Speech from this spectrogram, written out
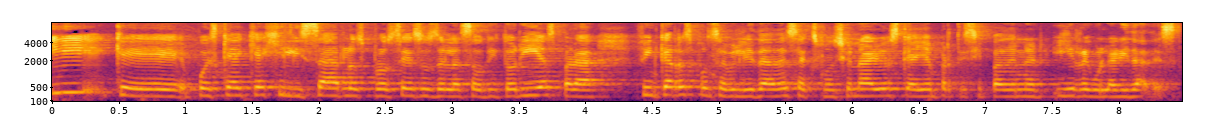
y que pues que hay que agilizar los procesos de las auditorías para fincar responsabilidades a exfuncionarios que hayan participado en irregularidades.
